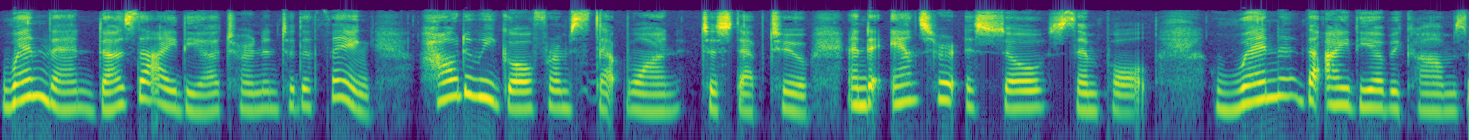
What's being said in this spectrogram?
When then does the idea turn into the thing? How do we go from step one to step two? And the answer is so simple. When the idea becomes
